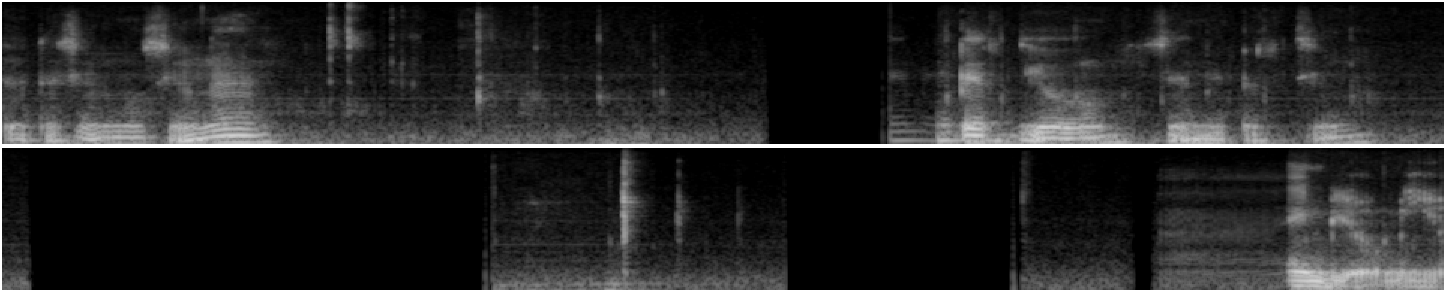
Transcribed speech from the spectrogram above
Educación emocional. Se me perdió, se me perdió. Envío mío.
